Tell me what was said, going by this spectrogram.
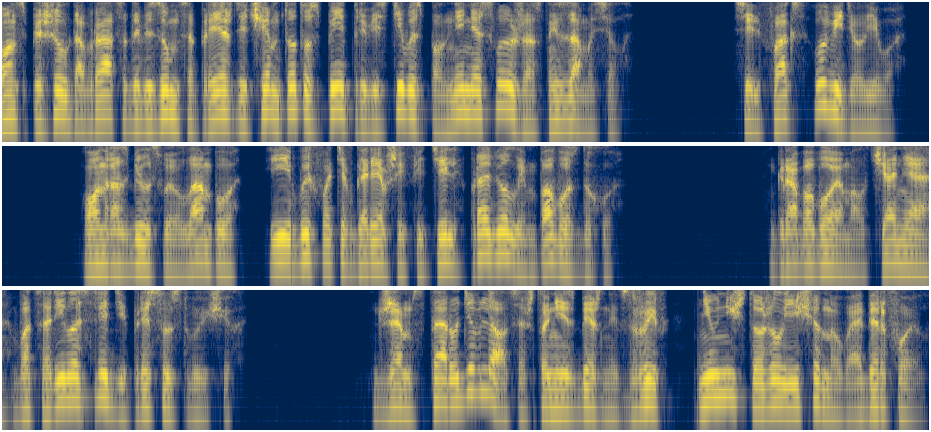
Он спешил добраться до безумца прежде, чем тот успеет привести в исполнение свой ужасный замысел. Сильфакс увидел его. Он разбил свою лампу и, выхватив горевший фитиль, провел им по воздуху. Гробовое молчание воцарилось среди присутствующих. Джем Стар удивлялся, что неизбежный взрыв не уничтожил еще новый Аберфойл.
